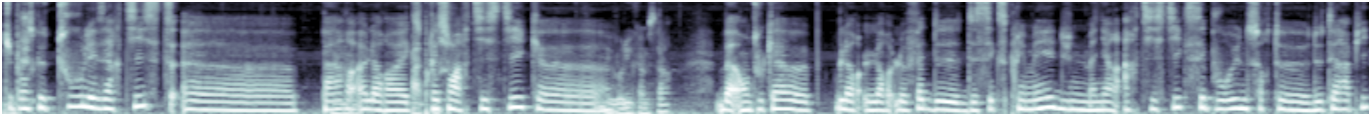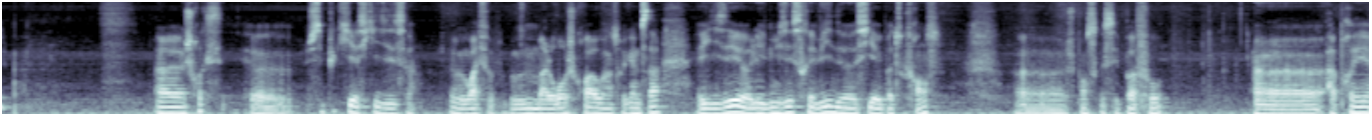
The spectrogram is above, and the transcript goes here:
tu penses que tous les artistes, par leur expression artistique, évoluent comme ça bah, en tout cas, leur, le fait de, de s'exprimer d'une manière artistique, c'est pour eux une sorte de thérapie? Je crois que c'est. je sais plus qui est-ce qui disait ça. Euh, bref, Malraux, je crois, ou un truc comme ça. Et il disait euh, les musées seraient vides euh, s'il n'y avait pas de souffrance. je pense que c'est pas faux. après,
